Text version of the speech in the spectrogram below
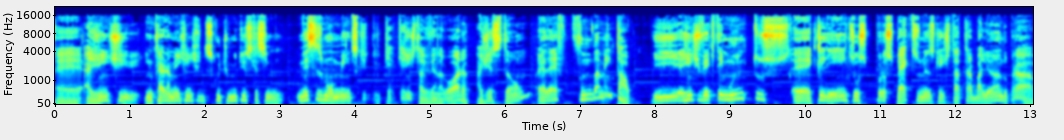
É, a gente, internamente, a gente discute muito isso, que assim, nesses momentos que, que, a gente tá vivendo agora, a gestão, ela é fundamental. E a gente vê que tem muitos é, clientes, os prospectos mesmo que a gente tá trabalhando para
